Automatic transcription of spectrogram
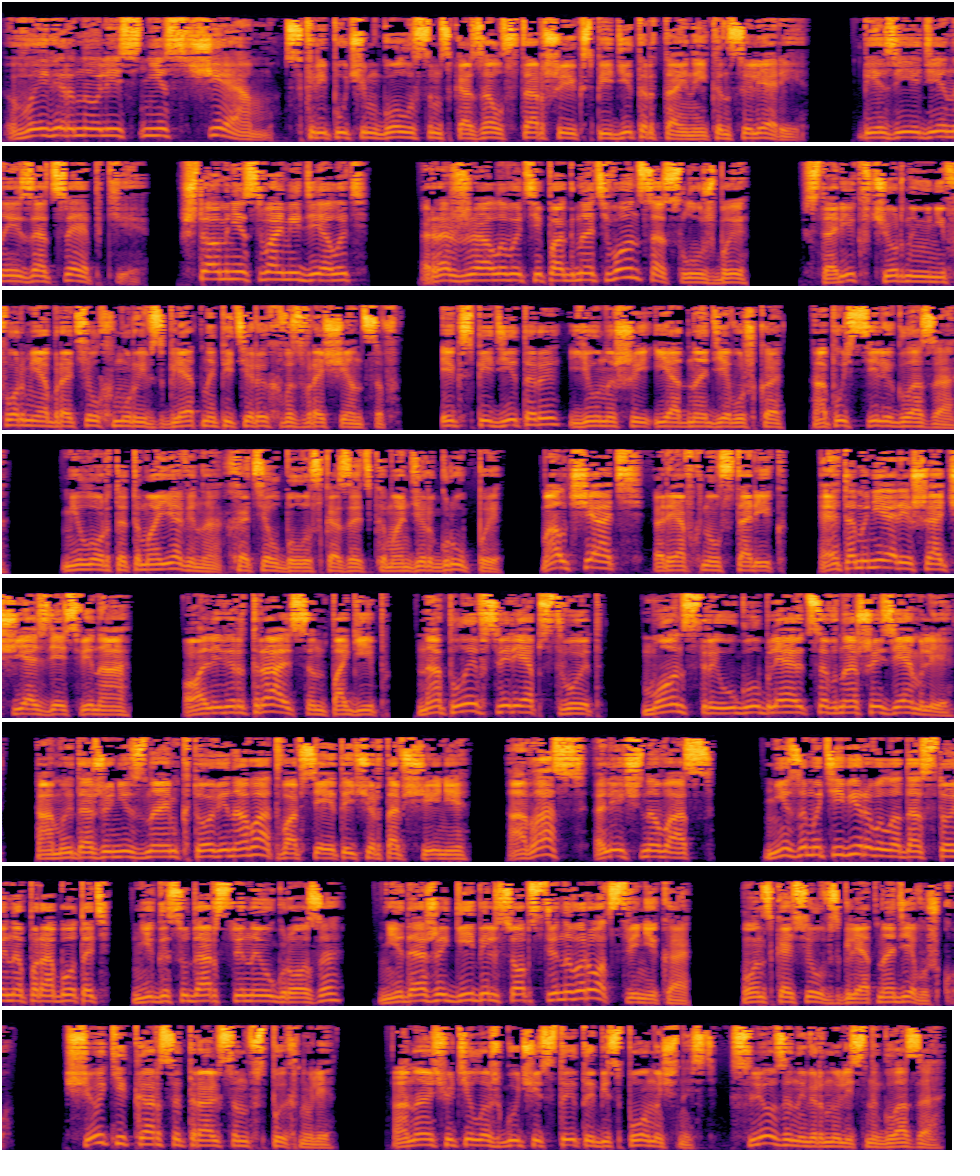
«Вы вернулись ни с чем», — скрипучим голосом сказал старший экспедитор тайной канцелярии. «Без единой зацепки. Что мне с вами делать? Разжаловать и погнать вон со службы?» Старик в черной униформе обратил хмурый взгляд на пятерых возвращенцев. Экспедиторы, юноши и одна девушка опустили глаза. «Милорд, это моя вина», — хотел было сказать командир группы. «Молчать!» — рявкнул старик. «Это мне решать, чья здесь вина. Оливер Тральсон погиб, наплыв свирепствует, монстры углубляются в наши земли, а мы даже не знаем, кто виноват во всей этой чертовщине. А вас, лично вас, не замотивировала достойно поработать ни государственная угроза, ни даже гибель собственного родственника. Он скосил взгляд на девушку. Щеки Карсы Тральсон вспыхнули. Она ощутила жгучий стыд и беспомощность, слезы навернулись на глаза.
